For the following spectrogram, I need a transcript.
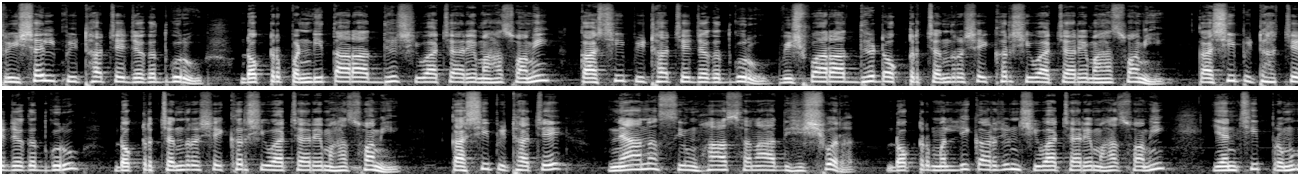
श्रीशैल पीठाचे जगद्गुरू डॉक्टर पंडिताराध्य शिवाचार्य महास्वामी काशी पीठाचे जगद्गुरू विश्वाराध्य डॉक्टर चंद्रशेखर शिवाचार्य महास्वामी काशीपीठाचे जगद्गुरू डॉक्टर चंद्रशेखर शिवाचार्य महास्वामी काशीपीठाचे ज्ञानसिंहासनाधीश्वर डॉक्टर मल्लिकार्जुन शिवाचार्य महास्वामी यांची प्रमुख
